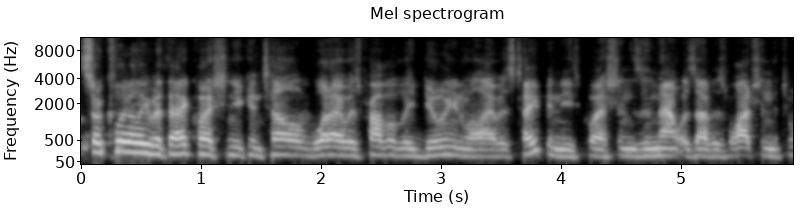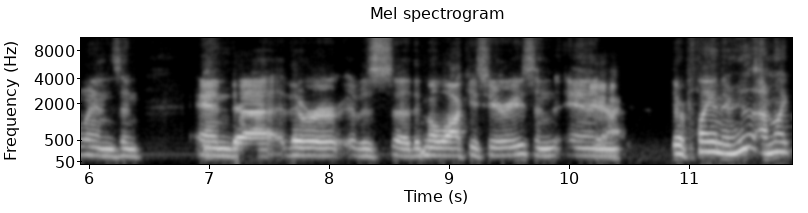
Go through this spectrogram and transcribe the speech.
so clearly with that question, you can tell what I was probably doing while I was typing these questions, and that was I was watching the Twins, and and uh, they were it was uh, the Milwaukee series, and and Yeah. they're playing their music. I'm like,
